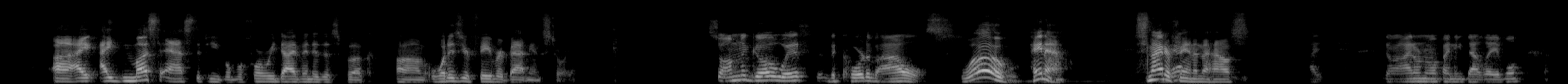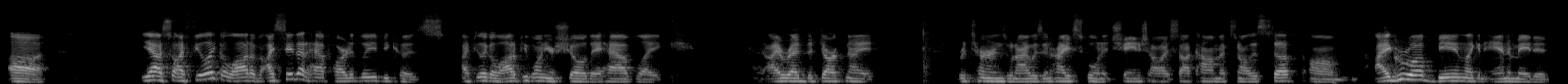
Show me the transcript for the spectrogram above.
Uh, I I must ask the people before we dive into this book. Um, what is your favorite Batman story? So I'm gonna go with the Court of Owls. Whoa! Hey now, Snyder Yeah. fan in the house. I don't, I don't know if I need that label. Uh, yeah, so I feel like a lot of I say that half-heartedly because I feel like a lot of people on your show they have like I read The Dark Knight Returns when I was in high school and it changed how I saw comics and all this stuff. Um, I grew up being like an animated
